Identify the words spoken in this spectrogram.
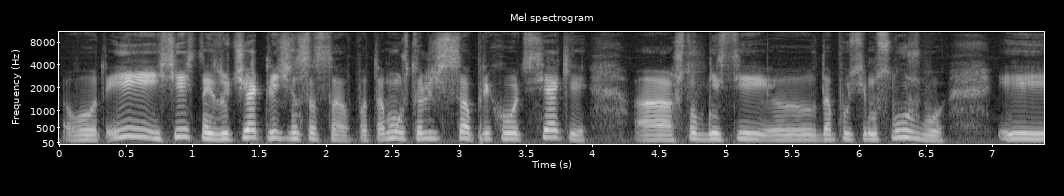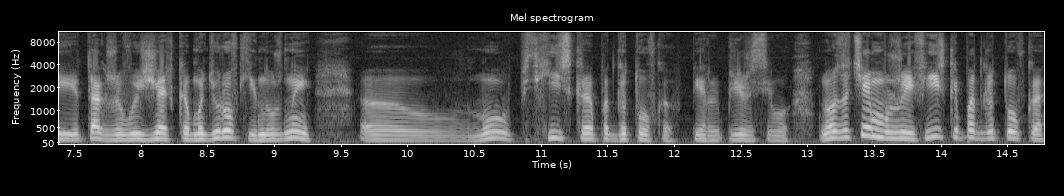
вот, и, естественно, изучать личный состав, потому что личный состав приходит всякий, а чтобы нести, э, допустим, службу и также выезжать в командировки, нужны, э, ну, психическая подготовка, прежде всего. Ну, а затем уже и физическая подготовка,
